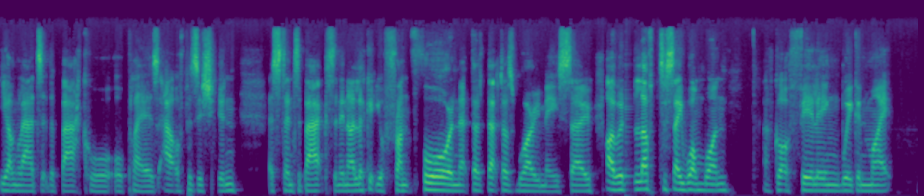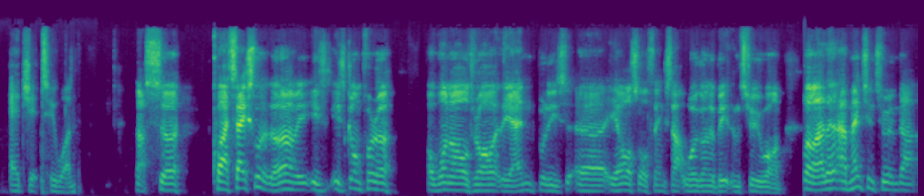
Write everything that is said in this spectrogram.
young lads at the back or, or players out of position as centre backs. And then I look at your front four, and that does, that does worry me. So I would love to say one-one. I've got a feeling Wigan might edge it two-one. That's uh, quite excellent, though. I mean, he's he's gone for a a one-all draw at the end, but he's uh, he also thinks that we're going to beat them two-one. Well, I, I, mentioned to him that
